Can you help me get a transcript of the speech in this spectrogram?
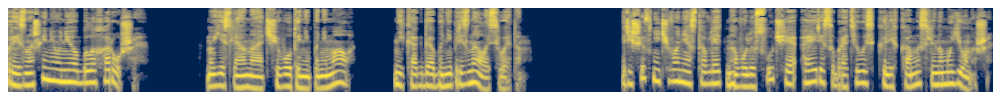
Произношение у нее было хорошее, но если она чего-то не понимала, никогда бы не призналась в этом. Решив ничего не оставлять на волю случая, Айрис обратилась к легкомысленному юноше.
